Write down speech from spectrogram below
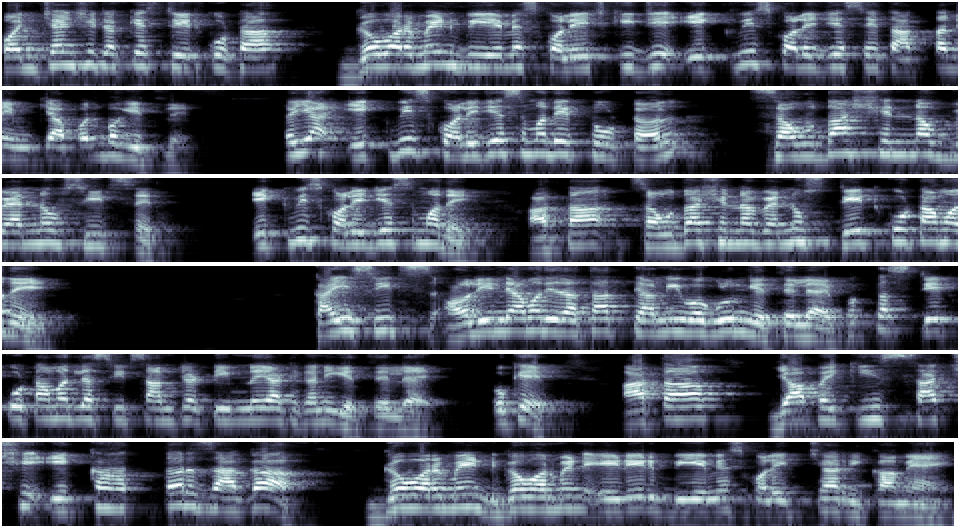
पंच्याऐंशी टक्के state quota government BMS college की जे एकवीस कॉलेजेस आहेत आता नेमके आपण बघितले. तर या एकवीस कॉलेजेसमध्ये टोटल चौदाशे नव्याण्णव सीट्स आहेत. एकवीस कॉलेजेसमध्ये आता चौदाशे नव्याण्णव स्टेट कोटामध्ये काही सीट्स ऑल इंडियामध्ये जातात त्या मी वगळून घेतलेल्या आहे फक्त स्टेट कोटामधल्या सीट्स आमच्या टीमने या ठिकाणी घेतलेल्या आहे ओके आता यापैकी सातशे एकाहत्तर जागा गव्हर्नमेंट गव्हर्नमेंट एडेड बीएमएस कॉलेजच्या रिकाम्या आहे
